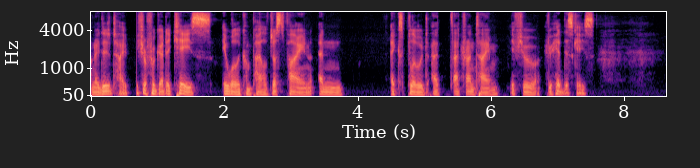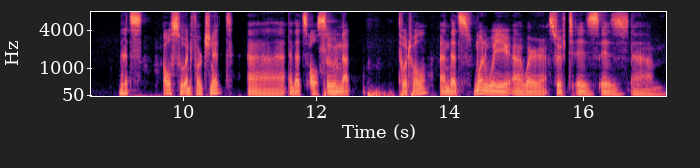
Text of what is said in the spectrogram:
on a data type, if you forget a case, it will compile just fine and explode at, at runtime if you if you hit this case. That's also unfortunate, uh, and that's also mm-hmm. not total. And that's one way uh, where Swift is is um,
